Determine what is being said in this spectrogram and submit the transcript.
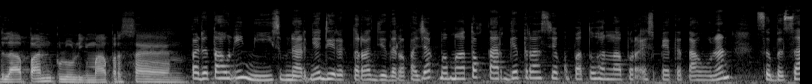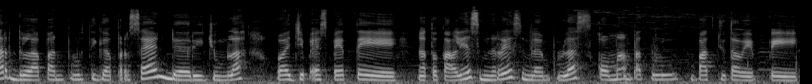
85%. Pada tahun ini, sebenarnya Direktorat Jenderal Pajak mematok target rasio kepatuhan lapor SPT tahunan sebesar 83% dari jumlah wajib SPT. Nah, totalnya sebenarnya 19,44 juta WP.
